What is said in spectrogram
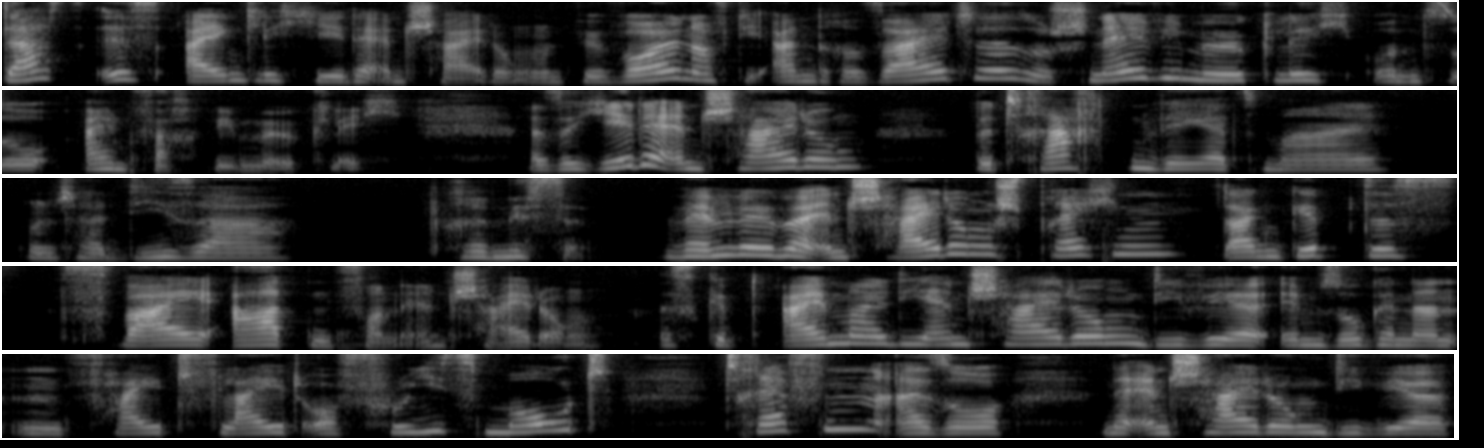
das ist eigentlich jede Entscheidung. Und wir wollen auf die andere Seite so schnell wie möglich und so einfach wie möglich. Also jede Entscheidung betrachten wir jetzt mal unter dieser Prämisse. Wenn wir über Entscheidungen sprechen, dann gibt es zwei Arten von Entscheidungen. Es gibt einmal die Entscheidung, die wir im sogenannten Fight, Flight or Freeze Mode treffen, also eine Entscheidung, die wir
